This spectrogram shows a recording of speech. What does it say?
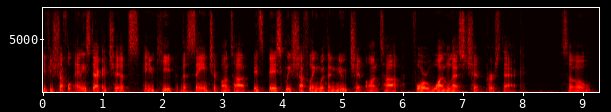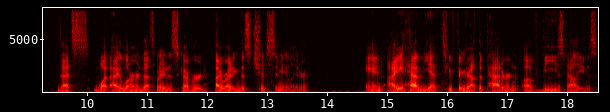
if you shuffle any stack of chips and you keep the same chip on top, it's basically shuffling with a new chip on top for one less chip per stack. So that's what I learned. That's what I discovered by writing this chip simulator. And I have yet to figure out the pattern of these values.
